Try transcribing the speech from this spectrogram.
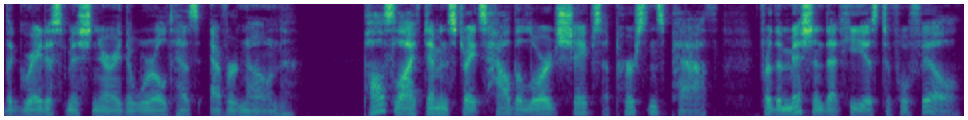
the greatest missionary the world has ever known. Paul's life demonstrates how the Lord shapes a person's path for the mission that he is to fulfill.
